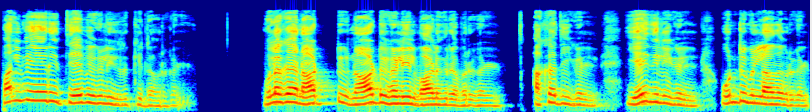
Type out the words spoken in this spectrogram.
பல்வேறு தேவைகளில் இருக்கின்றவர்கள். உலக நாட்டு நாடுகளில் வாழுகிறவர்கள் அகதிகள் ஏதிலிகள் ஒன்றுமில்லாதவர்கள்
